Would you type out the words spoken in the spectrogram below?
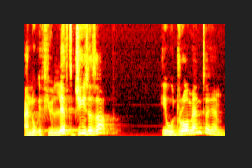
And if you lift Jesus up, He will draw men to Him.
